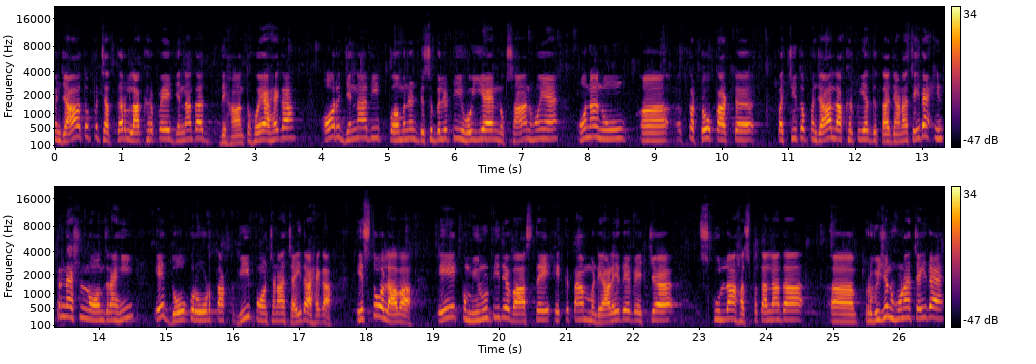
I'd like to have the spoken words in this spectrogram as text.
50 ਤੋਂ 75 ਲੱਖ ਰੁਪਏ ਜਿਨ੍ਹਾਂ ਦਾ ਦੇਹਾਂਤ ਹੋਇਆ ਹੈਗਾ ਔਰ ਜਿਨ੍ਹਾਂ ਦੀ ਪਰਮਨੈਂਟ ਡਿਸੇਬਿਲਿਟੀ ਹੋਈ ਹੈ, ਨੁਕਸਾਨ ਹੋਇਆ ਉਹਨਾਂ ਨੂੰ ਘੱਟੋ ਘੱਟ 25 ਤੋਂ 50 ਲੱਖ ਰੁਪਏ ਦਿੱਤਾ ਜਾਣਾ ਚਾਹੀਦਾ ਇੰਟਰਨੈਸ਼ਨਲ ਨੋਰਮਸ ਰਾਹੀਂ ਇਹ 2 ਕਰੋੜ ਤੱਕ ਵੀ ਪਹੁੰਚਣਾ ਚਾਹੀਦਾ ਹੈਗਾ। ਇਸ ਤੋਂ ਇਲਾਵਾ ਇਹ ਕਮਿਊਨਿਟੀ ਦੇ ਵਾਸਤੇ ਇੱਕ ਤਾਂ ਮੰਡਿਆਲੇ ਦੇ ਵਿੱਚ ਸਕੂਲਾਂ, ਹਸਪਤਾਲਾਂ ਦਾ ਪ੍ਰੋਵੀਜ਼ਨ ਹੋਣਾ ਚਾਹੀਦਾ ਹੈ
